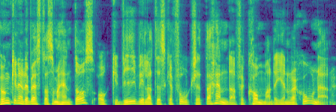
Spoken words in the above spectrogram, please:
Punken är det bästa som har hänt oss och vi vill att det ska fortsätta hända för kommande generationer.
